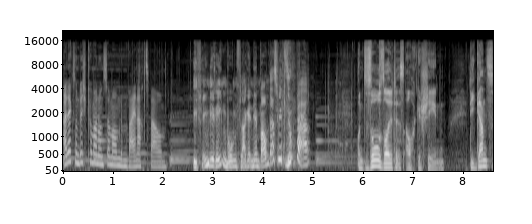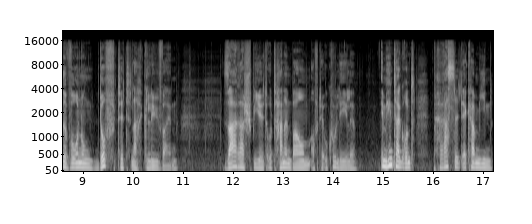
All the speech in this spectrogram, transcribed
Alex und ich kümmern uns dann mal um den Weihnachtsbaum. Ich hänge die Regenbogenflagge in den Baum, das wird super. Und so sollte es auch geschehen. Die ganze Wohnung duftet nach Glühwein. Sarah spielt O Tannenbaum auf der Ukulele. Im Hintergrund prasselt der Kamin.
